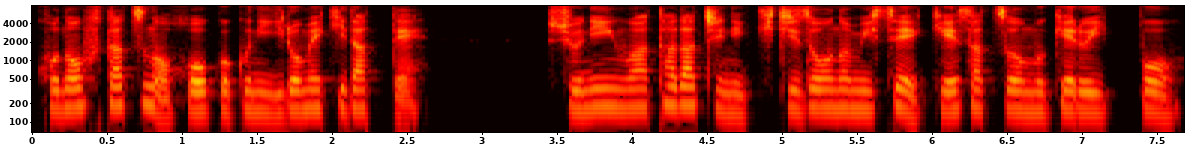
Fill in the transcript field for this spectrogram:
この二つの報告に色めきだって、主任は直ちに吉蔵の店へ警察を向ける一方、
